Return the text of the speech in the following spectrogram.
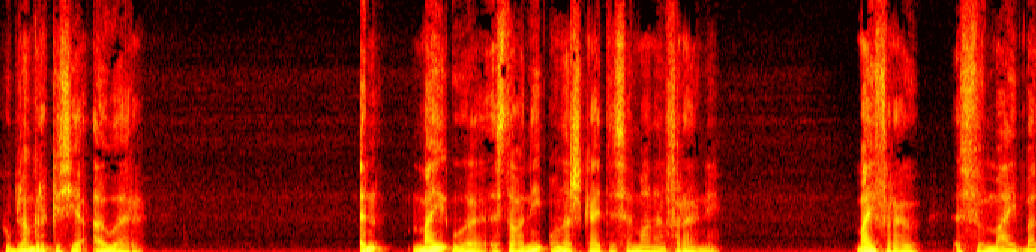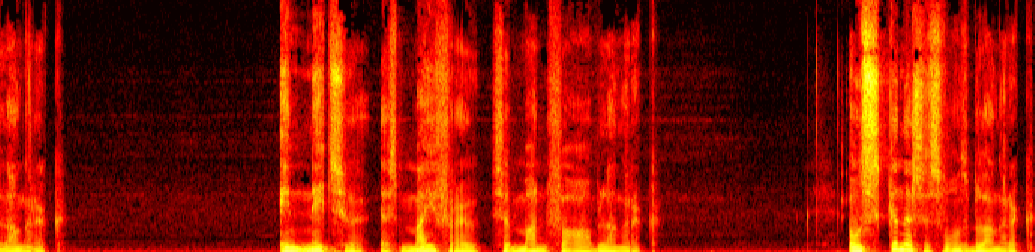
hoe belangrik is jou ouer. In my oë is daar nie onderskeid tussen man en vrou nie. My vrou is vir my belangrik. En net so is my vrou se man vir haar belangrik. Ons kinders is vir ons belangrik.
